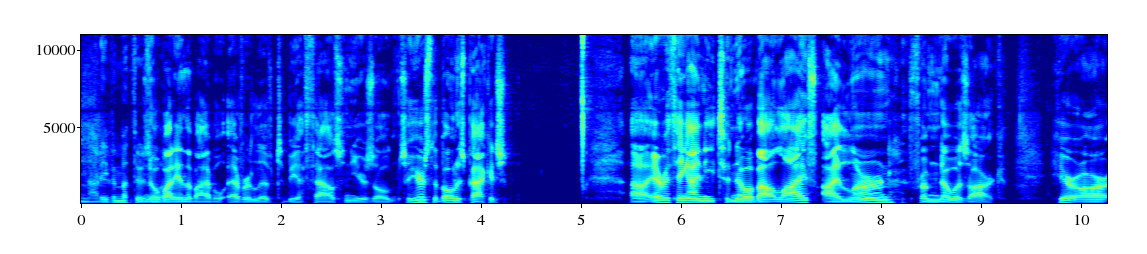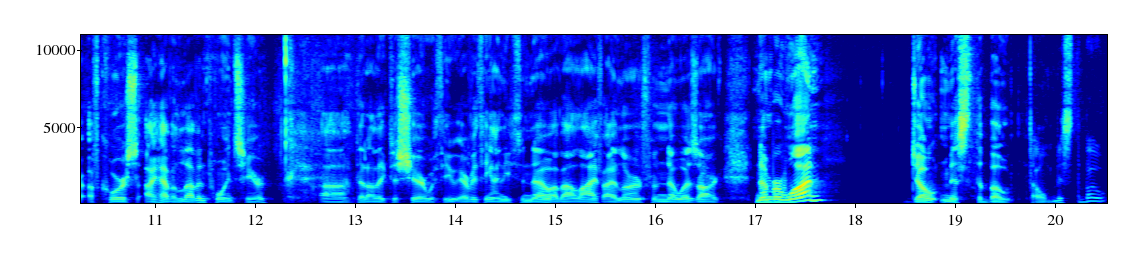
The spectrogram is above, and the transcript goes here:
Not even Methuselah. Nobody in the Bible ever lived to be a thousand years old. So here's the bonus package. Uh, everything I need to know about life, I learned from Noah's Ark. Here are, of course, I have 11 points here uh, that I'd like to share with you. Everything I need to know about life I learned from Noah's Ark. Number one, don't miss the boat. Don't miss the boat.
